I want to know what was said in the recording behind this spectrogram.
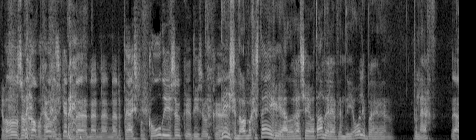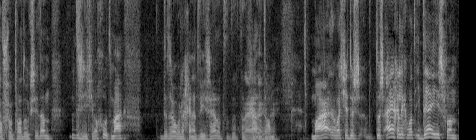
Ja, wat was zo grappig, hè? als je kijkt naar de, naar, naar, de prijs van kool, die is ook... eh, Die is ook eh, Die is enorm gestegen, ja. Dus als je wat aandelen hebt in die olie be- belegd, ja. of voor productie, dan, dan zie je wel goed. Maar dit is overigens geen advies, hè. Dat, dat, dat Nee, gaat nee, niet om. nee. Maar wat je dus, dus eigenlijk wat idee is van,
